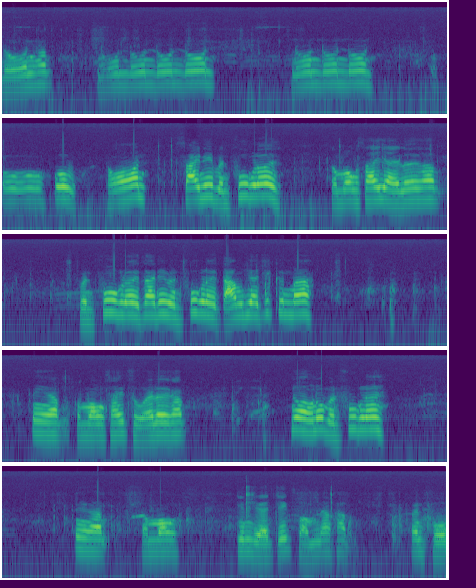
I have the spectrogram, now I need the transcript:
โดนครับ โดนโดนโดนโดนโดนโดนโดนโอ้โหโอ้ถอนไซนี่เป็นฟูกเลยกระมองไซใหญ่เลยครับเป็นฟูกเลยไซนี่เป็นฟูกเลยตามเยื่อจิกขึ้นมานี่ครับกระมองไซสวยเลยครับน่วงนู่นเป็นฟูกเลยนี่ครับกระมองกินเหยื่อจิกผมนะครับ เป็นฝูง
